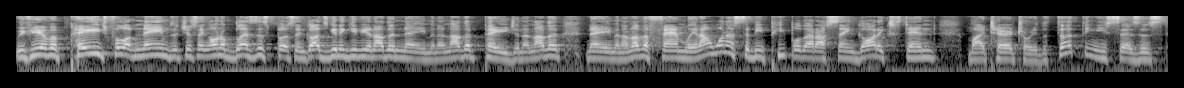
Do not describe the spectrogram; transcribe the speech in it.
if you have a page full of names that you're saying, I want to bless this person, God's going to give you another name and another page and another name and another family. And I want us to be people that are saying, God, extend my territory. The third thing he says is,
